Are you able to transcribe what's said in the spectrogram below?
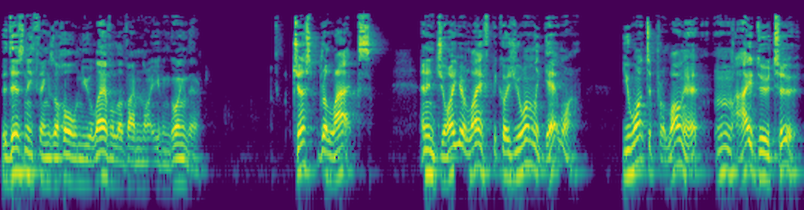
the Disney thing's a whole new level of I'm not even going there. Just relax and enjoy your life because you only get one. You want to prolong it. Mm, I do too.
